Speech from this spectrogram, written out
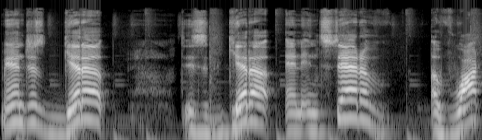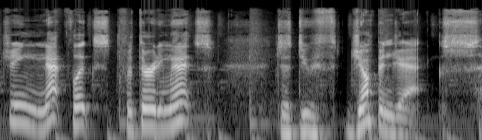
man, just get up. Just get up and instead of of watching Netflix for 30 minutes, just do th- jumping jacks.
